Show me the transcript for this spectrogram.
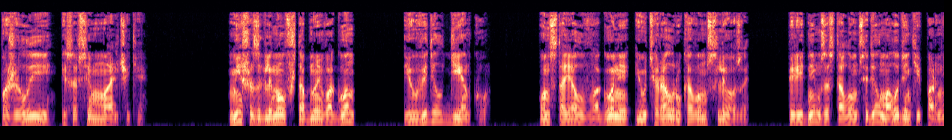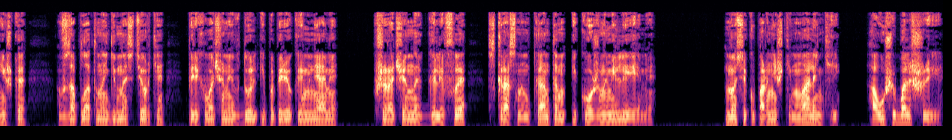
пожилые и совсем мальчики. Миша заглянул в штабной вагон и увидел Генку. Он стоял в вагоне и утирал рукавом слезы. Перед ним за столом сидел молоденький парнишка в заплатанной гимнастерке — перехваченный вдоль и поперек ремнями, в широченных галифе с красным кантом и кожаными леями. Носик у парнишки маленький, а уши большие,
